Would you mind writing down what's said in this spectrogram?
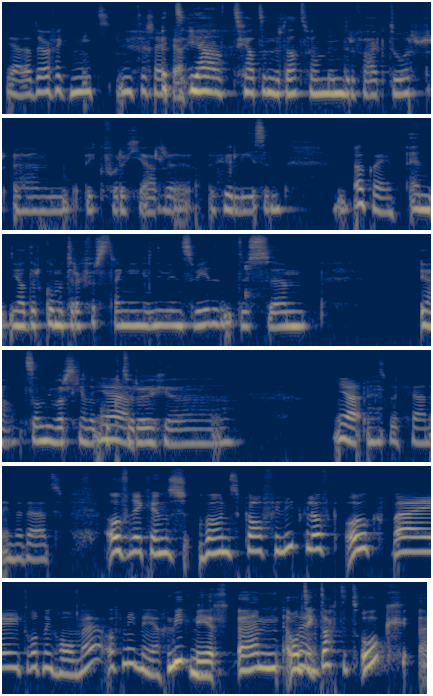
ja, dat durf ik niet, niet te zeggen. Ja, het gaat inderdaad wel minder vaak door. Um, heb ik vorig jaar uh, gelezen. Oké. Okay. En ja, er komen terugverstrengingen nu in Zweden. Dus um, ja, het zal nu waarschijnlijk ja. ook terug. Uh, ja, teruggaan inderdaad. Overigens woont Carl Philippe geloof ik ook bij Drottningholm, hè? Of niet meer? Niet meer. Um, want nee. ik dacht het ook, uh,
